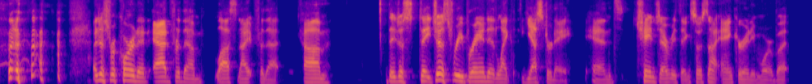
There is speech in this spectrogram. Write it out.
I just recorded an ad for them last night for that. Um, they just they just rebranded like yesterday and changed everything, so it's not Anchor anymore. But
